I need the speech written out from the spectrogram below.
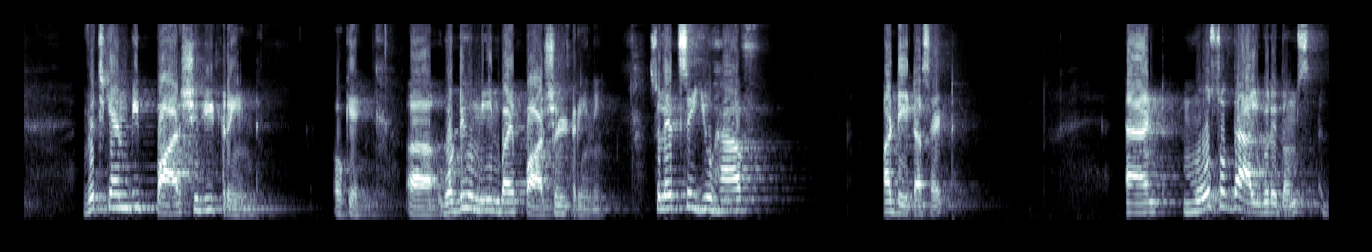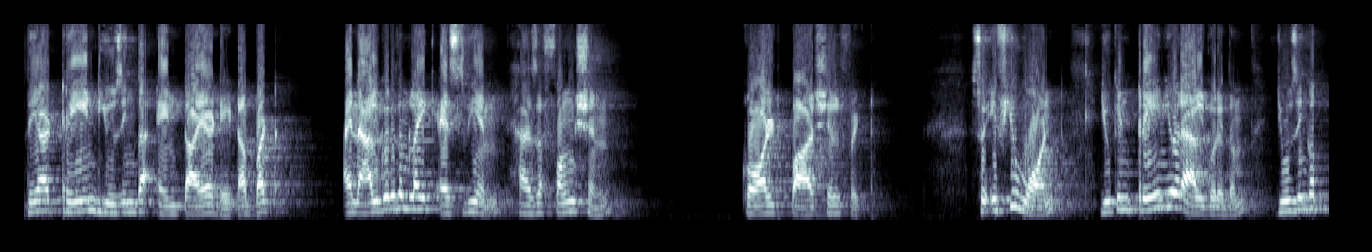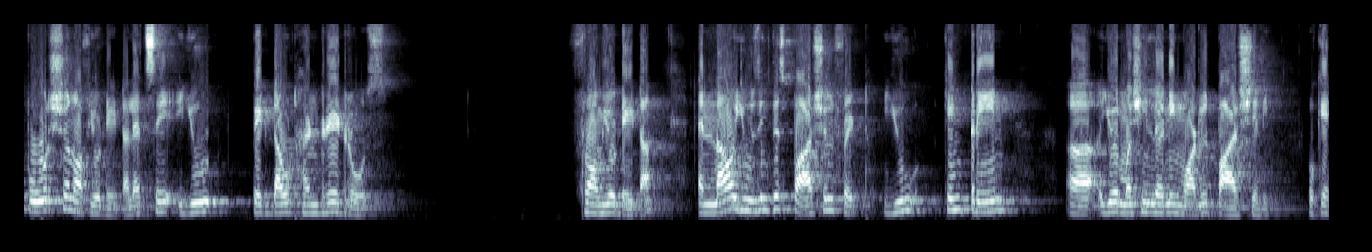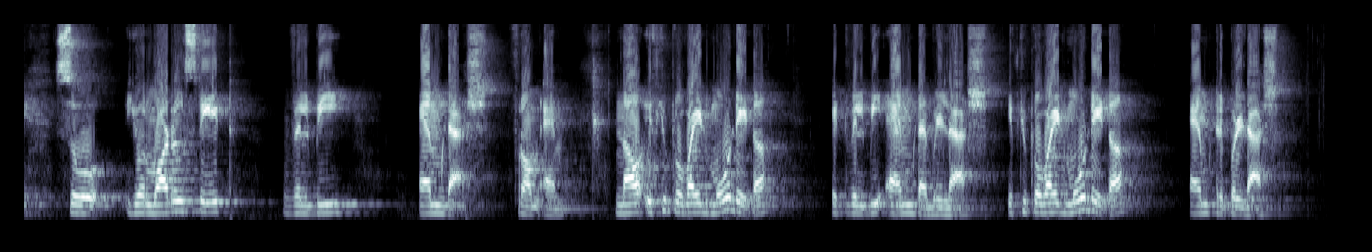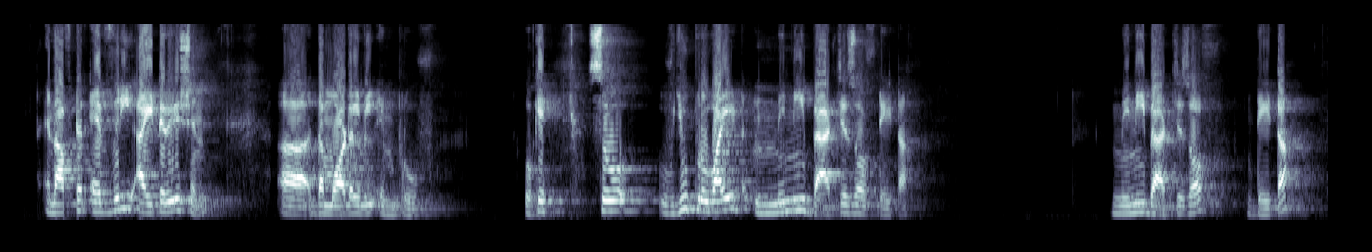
which can be partially trained. Okay, uh, what do you mean by partial training? So let's say you have a data set and most of the algorithms they are trained using the entire data but an algorithm like SVM has a function called partial fit so if you want, you can train your algorithm using a portion of your data. Let's say you picked out 100 rows from your data and now using this partial fit, you can train uh, your machine learning model partially. Okay, so your model state will be m dash from m. Now if you provide more data, it will be m double dash. If you provide more data, m triple dash and after every iteration uh, the model will improve. Okay? So you provide mini batches of data. Mini batches of data.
